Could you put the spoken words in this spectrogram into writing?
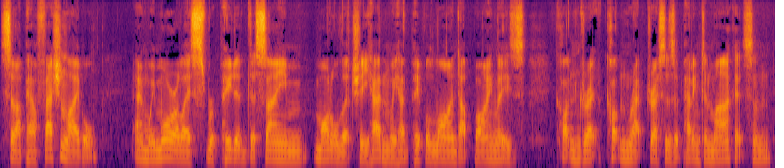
set up our fashion label. And we more or less repeated the same model that she had, and we had people lined up buying these cotton dre- cotton wrap dresses at Paddington markets, and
